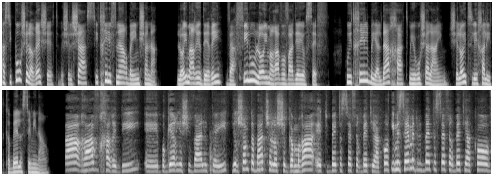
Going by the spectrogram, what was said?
הסיפור של הרשת ושל ש"ס התחיל לפני 40 שנה, לא עם אריה דרעי ואפילו לא עם הרב עובדיה יוסף. הוא התחיל בילדה אחת מירושלים, שלא הצליחה להתקבל לסמינר. בא רב חרדי, אה, בוגר ישיבה ליטאית, לרשום את הבת שלו שגמרה את בית הספר בית יעקב. היא מסיימת את בית הספר בית יעקב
